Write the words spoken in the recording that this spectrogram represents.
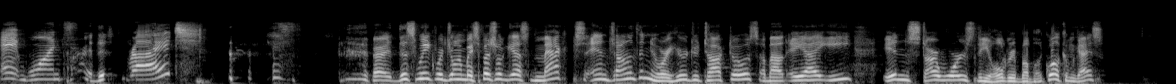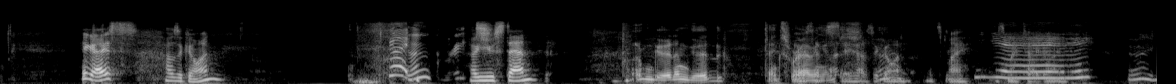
Hey, want. All right, this, Right? all right, this week we're joined by special guests Max and Jonathan, who are here to talk to us about AIE in Star Wars The Old Republic. Welcome, guys. Hey guys, how's it going? Good. Great. How are you, Stan? I'm good. I'm good. Thanks for having us. say, how's it going? That's my that's my tagline. Yay.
